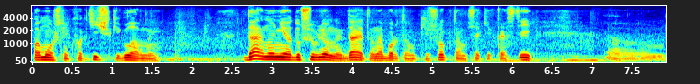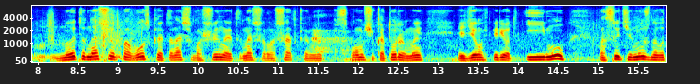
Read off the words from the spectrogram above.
помощник, фактически главный. Да, оно не одушевленный, да, это набор там кишок, там всяких костей – Э, но это наша повозка, это наша машина, это наша лошадка, с помощью которой мы идем вперед. И ему, по сути, нужно вот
